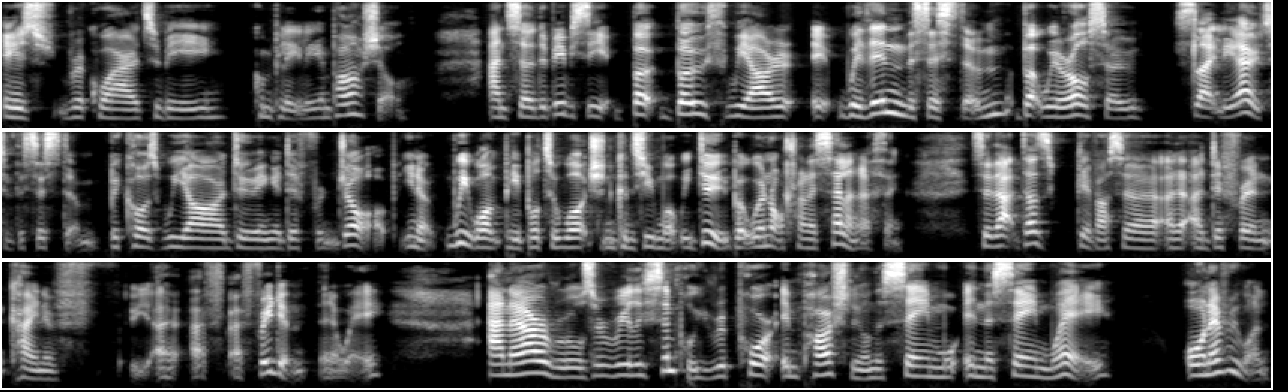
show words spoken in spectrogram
is required to be completely impartial. And so the BBC, but both we are within the system, but we're also slightly out of the system because we are doing a different job. You know, we want people to watch and consume what we do, but we're not trying to sell anything. So that does give us a, a, a different kind of a, a, freedom in a way. And our rules are really simple. You report impartially on the same, in the same way on everyone.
